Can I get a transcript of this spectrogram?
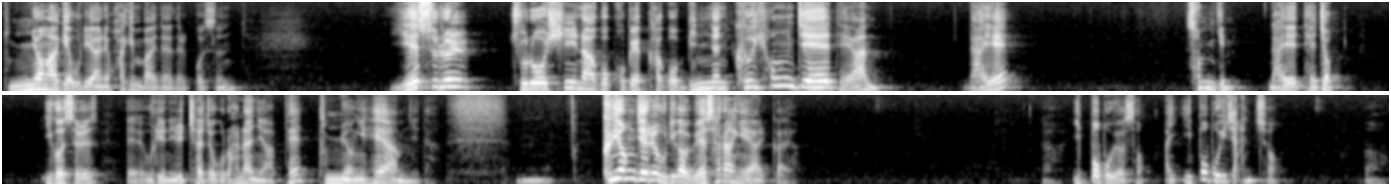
분명하게 우리 안에 확인받아야 될 것은 예수를 주로 시인하고 고백하고 믿는 그 형제에 대한 나의 섬김 나의 대접 이것을 우리는 일차적으로 하나님 앞에 분명히 해야 합니다 음, 그 형제를 우리가 왜 사랑해야 할까요? 어, 이뻐 보여서? 아니 이뻐 보이지 않죠 어,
